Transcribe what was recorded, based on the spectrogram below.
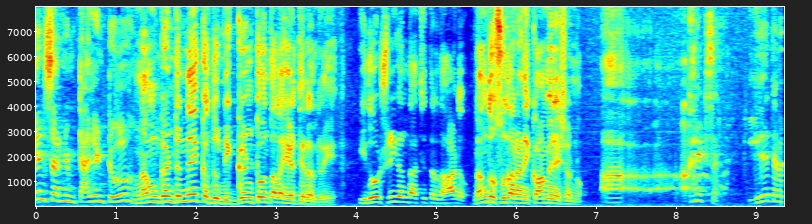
ಏನ್ ಸರ್ ನಿಮ್ಮ ಟ್ಯಾಲೆಂಟು? ನಮ್ ಗಂಟನ್ನೇ ಕದ್ದು ನಿಗ್ಗಂಟು ಅಂತೆಲ್ಲ ಹೇಳ್ತಿರಲ್ರಿ. ಇದು ಶ್ರೀಗಂಧ ಚಿತ್ರದ ಹಾಡು ನಂದು ಸುಧಾರಣೆ ಕಾಂಬಿನೇಷನ್ ಕರೆಕ್ಟ್ ಸರ್ ಇದೇ ತರ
